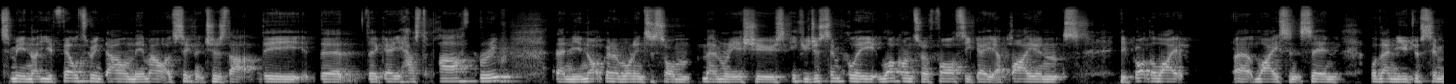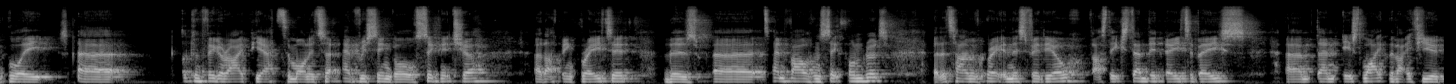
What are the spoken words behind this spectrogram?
to mean that you're filtering down the amount of signatures that the the, the gate has to pass through, then you're not going to run into some memory issues. If you just simply log onto a FortiGate appliance, you've got the light uh, licensing, but then you just simply uh, configure IPS to monitor every single signature uh, that's been created. There's uh, 10,600 at the time of creating this video. That's the extended database. Um, then it's likely that if you're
